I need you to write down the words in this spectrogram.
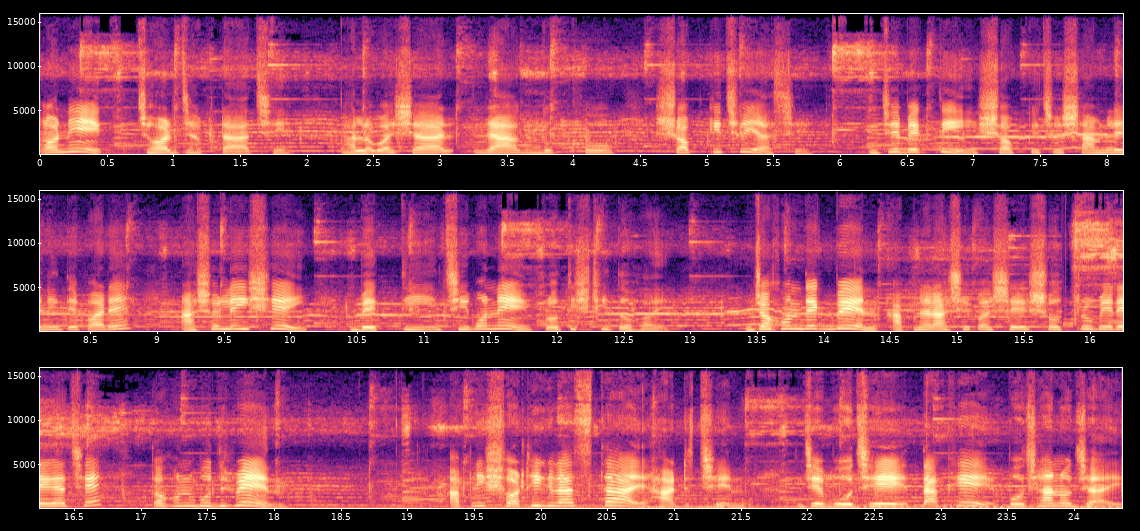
অনেক ঝড়ঝাপটা আছে। ভালোবাসার রাগ, দুঃখ সব কিছুই আছে। যে ব্যক্তি সব কিছু সামলে নিতে পারে, আসলেই সেই ব্যক্তি জীবনে প্রতিষ্ঠিত হয়। যখন দেখবেন আপনার আশেপাশে শত্রু বেড়ে গেছে, তখন বুঝবেন আপনি সঠিক রাস্তায় হাঁটছেন। যে বোঝে তাকে বোঝানো যায়।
